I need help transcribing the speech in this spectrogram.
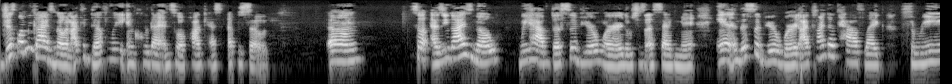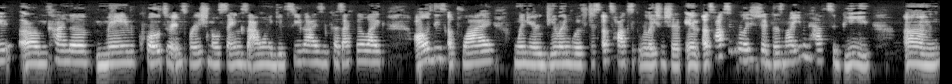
just let me guys know and I could definitely include that into a podcast episode. Um so as you guys know, we have the severe word, which is a segment. And in this severe word, I kind of have like three um kind of main quotes or inspirational sayings that I want to give to you guys because I feel like all of these apply when you're dealing with just a toxic relationship. And a toxic relationship does not even have to be um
